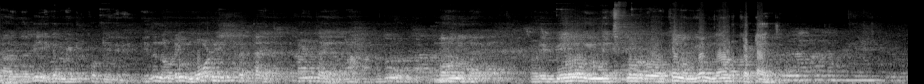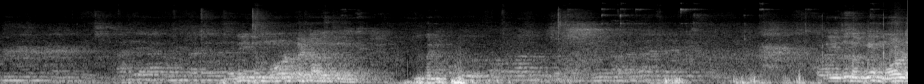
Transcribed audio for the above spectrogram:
ಭಾಗದಲ್ಲಿ ಈಗ ಮೆಟ್ಲು ಕೊಟ್ಟಿದ್ದೀರಿ ಇದು. ನೋಡಿ, ಮೋಡ್ ಇಲ್ಲಿ ಆಯ್ತು ಕಾಣ್ತಾ ಇದೆಯಲ್ಲ ಇದು ಡೌನ್ ಇದೆ. ನೋಡಿ, ಮೇಲೂ ಇನ್ನು ಎಕ್ಸ್ಪ್ಲೋರ್ ಹೋಗೋಕ್ಕೆ ನಮಗೆ ಮೋಡ್ ಕಟ್ಟಾಯಿತು ನೋಡಿ, ಇದು ಮೋಡ್ ಕಟ್ಟಾಗುತ್ತೆ ನಮಗೆ ಇಲ್ಲಿ ಬನ್ನಿ. ನೋಡಿ, ಇದು ನಮಗೆ ಮೋಡ್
